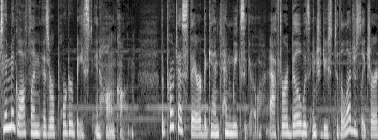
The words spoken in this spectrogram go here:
Tim McLaughlin is a reporter based in Hong Kong. The protests there began 10 weeks ago after a bill was introduced to the legislature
